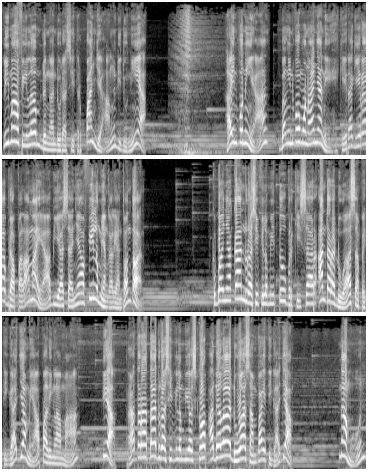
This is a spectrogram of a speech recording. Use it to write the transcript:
5 film dengan durasi terpanjang di dunia. Hai Infonia, Bang Info mau nanya nih, kira-kira berapa lama ya biasanya film yang kalian tonton? Kebanyakan durasi film itu berkisar antara 2 sampai 3 jam ya paling lama. Ya, rata-rata durasi film bioskop adalah 2 sampai 3 jam. Namun,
